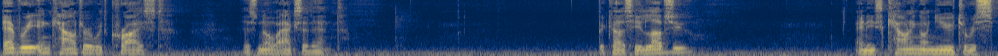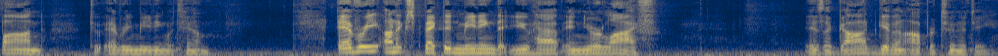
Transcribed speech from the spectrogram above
every encounter with Christ is no accident because he loves you and He's counting on you to respond to every meeting with Him. Every unexpected meeting that you have in your life is a God given opportunity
